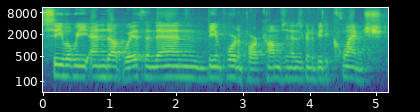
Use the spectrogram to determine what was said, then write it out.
see what we end up with, and then the important part comes, and that is going to be the quench.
